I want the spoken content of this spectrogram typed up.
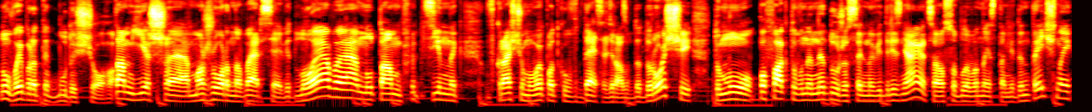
Ну, вибрати буде з чого. Там є ще мажорна версія від Loewe, Ну там цінник в кращому випадку в 10 разів буде дорожчий. Тому по факту вони не дуже сильно відрізняються, особливо низ там ідентичний.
